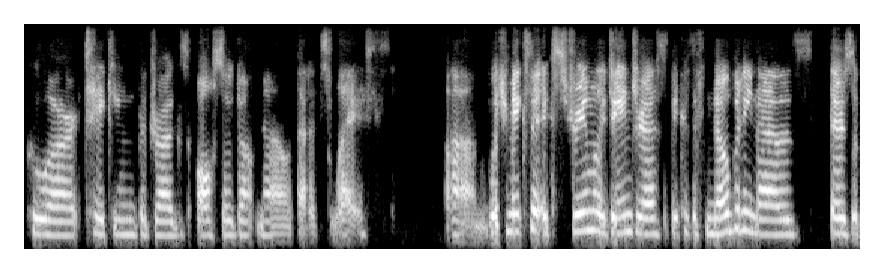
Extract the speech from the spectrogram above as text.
who are taking the drugs also don't know that it's laced, um, which makes it extremely dangerous because if nobody knows, there's a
